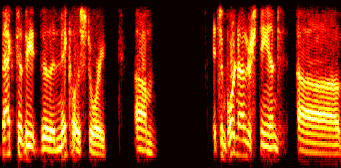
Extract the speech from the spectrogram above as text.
back to the to the Nicholas story. Um, it's important to understand. Uh,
